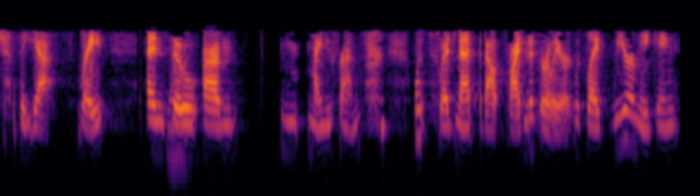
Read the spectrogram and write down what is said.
just say yes, right? And yeah. so um my new friend was who I'd met about five minutes earlier was like, We are making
